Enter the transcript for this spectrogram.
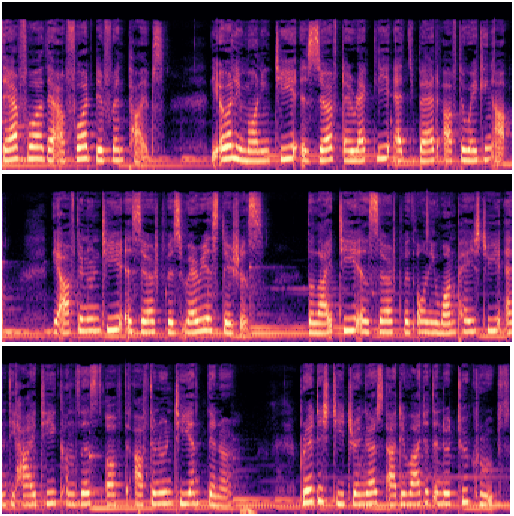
therefore, there are four different types. The early morning tea is served directly at the bed after waking up. The afternoon tea is served with various dishes. The light tea is served with only one pastry, and the high tea consists of the afternoon tea and dinner. British tea drinkers are divided into two groups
